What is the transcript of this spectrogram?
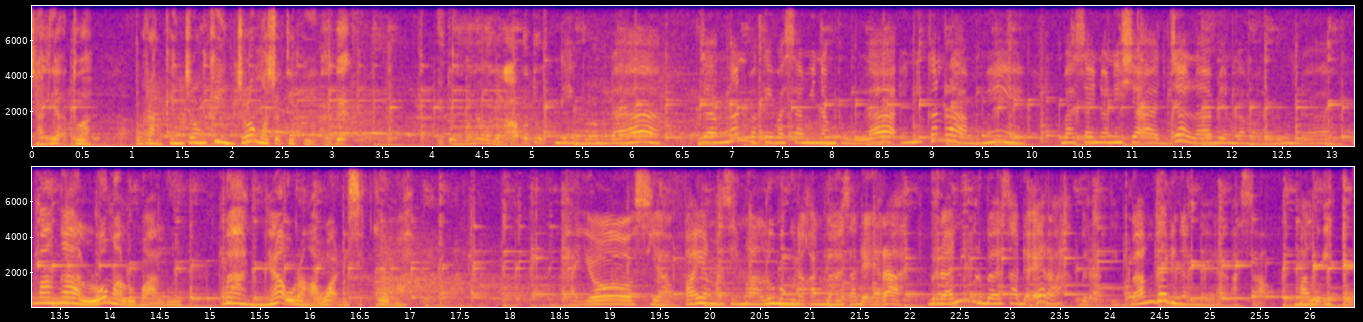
Caliak tuh, orang kinclong-kinclong masuk TV. Dek, itu mamanya ngomong apa tuh? Deh bunda, jangan pakai bahasa Minang pula. Ini kan rame. Bahasa Indonesia aja lah biar nggak malu dah. Mangalo malu-malu. Banyak orang awak di Siko mah. Ayo, siapa yang masih malu menggunakan bahasa daerah? Berani berbahasa daerah berarti bangga dengan daerah asal. Malu itu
